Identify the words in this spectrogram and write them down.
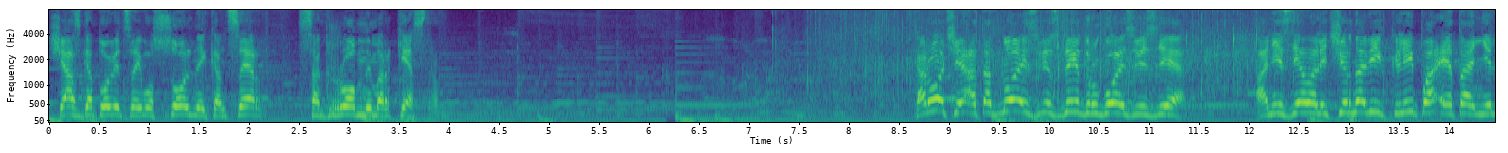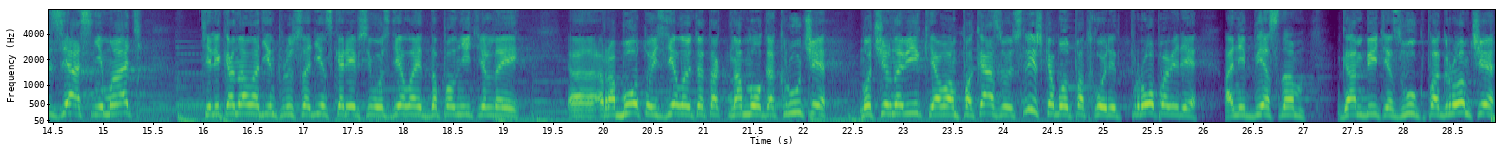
Сейчас готовится его сольный концерт с огромным оркестром – Короче, от одной звезды другой звезде. Они сделали черновик клипа, это нельзя снимать. Телеканал 1 плюс 1, скорее всего, сделает дополнительную э, работу и сделают это намного круче. Но черновик я вам показываю, слишком он подходит к проповеди о небесном гамбите. Звук погромче.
